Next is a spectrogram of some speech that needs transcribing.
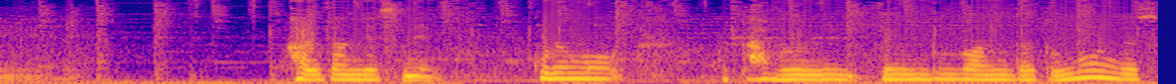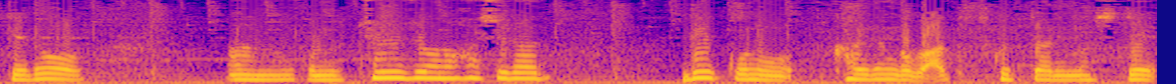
えー階段ですね。これも多分玄武岩だと思うんですけど、あの、この柱状の柱でこの階段がわーっと作ってありまして、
